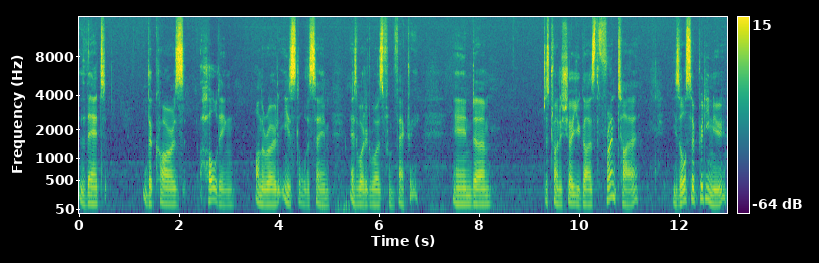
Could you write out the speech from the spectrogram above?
that the car's holding on the road is still the same as what it was from factory. And um, just trying to show you guys the front tire is also pretty new.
